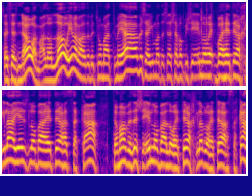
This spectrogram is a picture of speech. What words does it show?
So it says, no, אמר לו, לא, אם אמרת בתרומה טמאה, בשעה ימות השנה שאף על פי שאין לו בה היתר אכילה, יש לו בה היתר הסקה. תאמר בזה שאין לו בה לא היתר אכילה ולא היתר הסקה.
